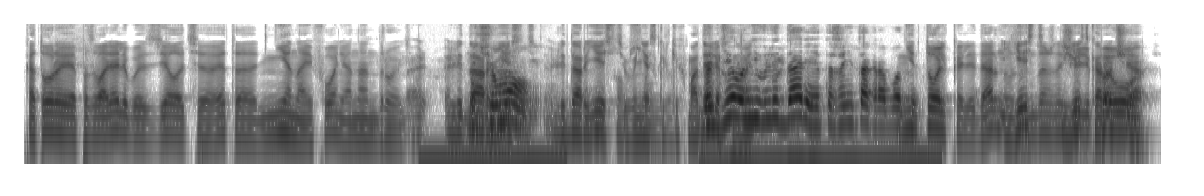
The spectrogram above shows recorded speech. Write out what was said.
которые позволяли бы сделать э, это не на iPhone, а на Android. Лидар Почему? есть, лидар есть в нескольких Да моделях. дело но не в лидаре, это же не так Не работает. только лидар, но есть, нужно еще есть, и короче, ПО.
